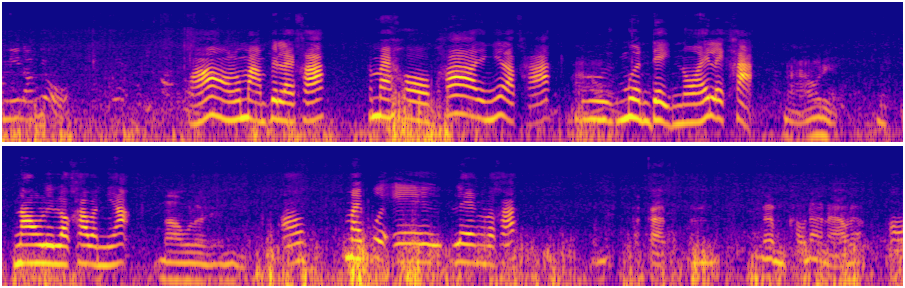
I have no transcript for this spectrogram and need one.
รงนี้น้องโยว้าวแล้วหมามเป็นไรคะทำไมห่อผ้าอย่างนี้ล่ะคะดูเหมือนเด็กน้อยเลยค่ะ หนาวดิเนาเลยเหรอคะวันเนี้ยเนาเลยเอาทำไมเปิดแอร์แรงเหรอคะมันอากาศมันเริ่มเข้าหน้าหนาวแล้ว อ๋อ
